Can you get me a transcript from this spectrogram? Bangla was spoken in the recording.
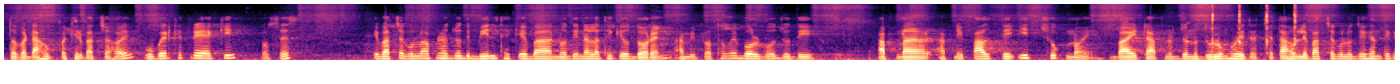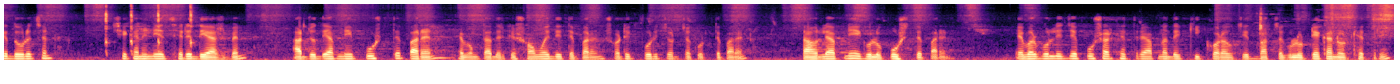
অথবা ডাহুক পাখির বাচ্চা হয়, উভয়ের ক্ষেত্রে একই প্রসেস এই বাচ্চাগুলো আপনারা যদি বিল থেকে বা নদী নালা থেকেও ধরেন, আমি প্রথমে বলব যদি আপনার, আপনি পালতে ইচ্ছুক নয় বা এটা আপনার জন্য জুলুম হয়ে যাচ্ছে, তাহলে বাচ্চাগুলো যেখান থেকে দৌড়েছেন সেখানে নিয়ে ছেড়ে দিয়ে আসবেন। আর যদি আপনি পুষতে পারেন এবং তাদেরকে সময় দিতে পারেন, সঠিক পরিচর্যা করতে পারেন, তাহলে আপনি এগুলো পুষতে পারেন। এবার বলি যে পোষার ক্ষেত্রে আপনাদের কি করা উচিত? বাচ্চাগুলো টেকানোর ক্ষেত্রে।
